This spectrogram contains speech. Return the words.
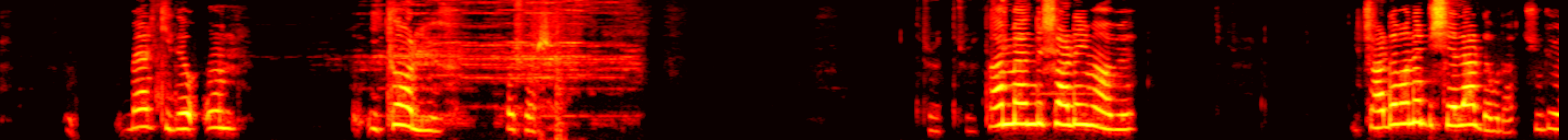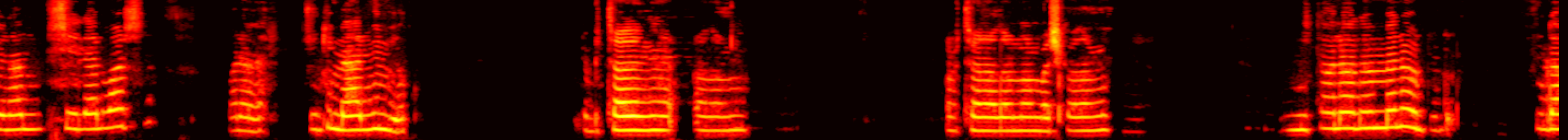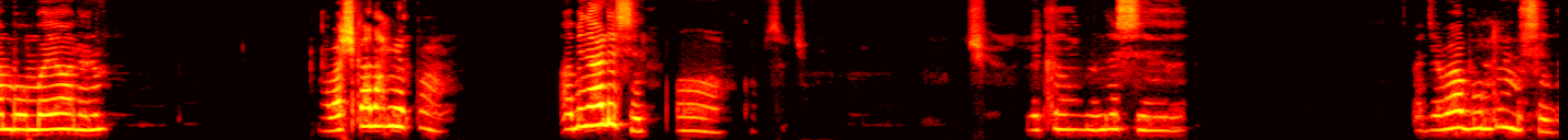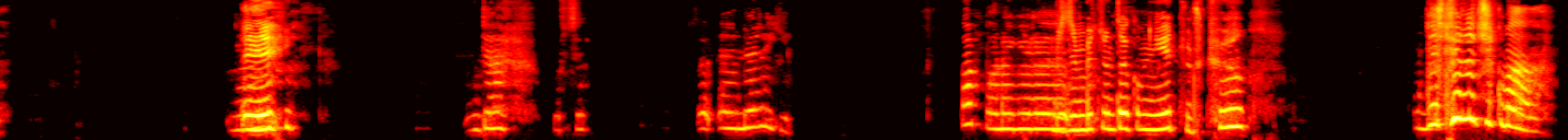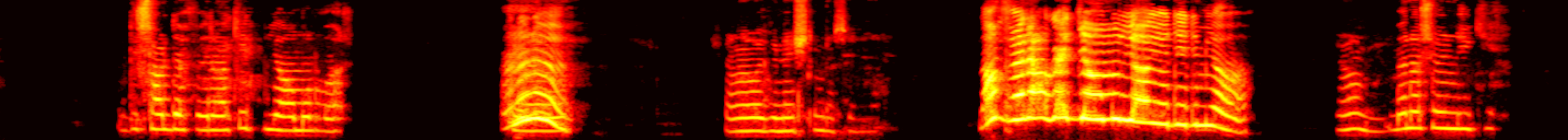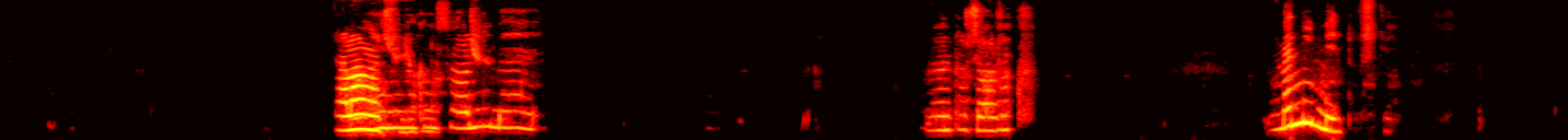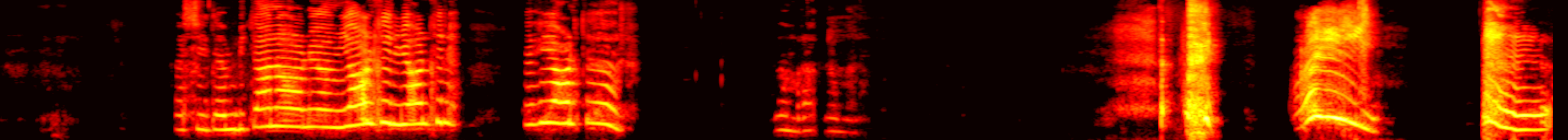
Belki de 10 2 alıyor. Boş ver. Tamam ben dışarıdayım abi. İçeride bana bir şeyler de bırak. Çünkü önemli bir şeyler varsa bana ver. Çünkü mermim yok. Bir tane adam bir tane adamdan başka adam yok. Bir tane adam ben öldürdüm. Şuradan bombayı alırım. Başka adam yok mu? Abi neredesin? Aa, kapısı. Yakındasın. Acaba buldun mu seni? Ee? Gel. Evlere gir. Bak bana göre Bizim bütün takım niye Türk? dışarı çıkma. Dışarıda felaket bir yağmur var. Ananı. Şu an hava güneşli mesela. Lan felaket yağmur yağıyor dedim ya. Ya Ben az önceki. Yalan atıyor. Salime. Mentos aldık. Ben de mentos istiyorum. Eskiden bir tane alıyorum. Yardır yardır. Evi yardır. Lan bırak lan bana. Ay!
